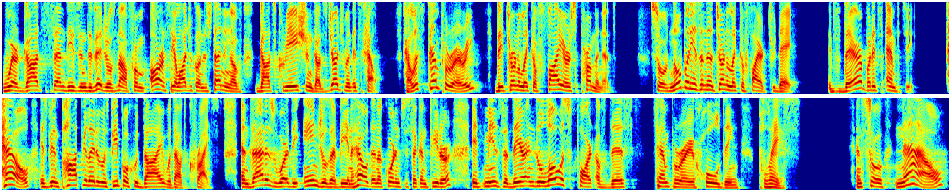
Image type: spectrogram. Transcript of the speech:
where God sent these individuals. Now, from our theological understanding of God's creation, God's judgment, it's hell. Hell is temporary. The eternal lake of fire is permanent. So nobody is in the eternal lake of fire today. It's there, but it's empty. Hell is being populated with people who die without Christ. And that is where the angels are being held. And according to Second Peter, it means that they are in the lowest part of this temporary holding place. And so now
